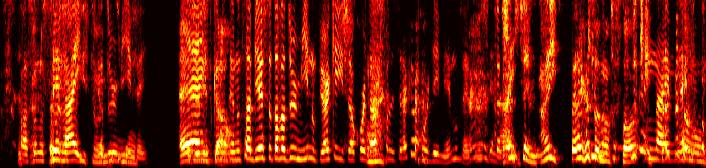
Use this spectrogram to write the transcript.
Passou no Senai, assistam, é eu muito dormi, velho. Eu, É, dormi, porque eu, não, então. eu não sabia se eu tava dormindo. Pior que isso, eu acordava e falei, será que eu acordei mesmo, velho? Eu tô no Você Senai. o Senai? Será que eu tô the sonho? Será que eu tô num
